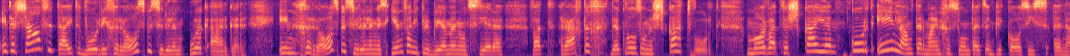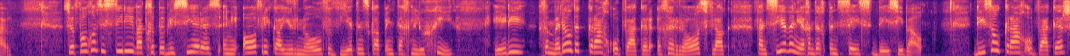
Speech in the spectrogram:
En terselfdertyd word die geraasbesoedeling ook erger. En geraasbesoedeling is een van die probleme in ons stede wat regtig dikwels onderskat word, maar wat verskeie kort- en langtermyngesondheidsimplikasies inhou. So volgens 'n studie wat gepubliseer is in die Afrika Joernaal vir Wetenskap en Tegnologie, het die gemiddelde kragopwekker 'n geraasvlak van 97.6 desibel. Dieselkragopwekkers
